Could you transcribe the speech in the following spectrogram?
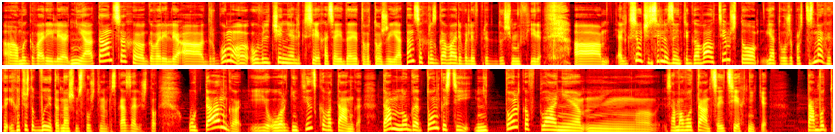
а, мы говорили не о танцах, а говорили о другом э, увлечении Алексея, хотя и до этого тоже и о танцах разговаривали в предыдущем эфире. А, Алексей очень сильно заинтриговал тем, что я-то уже просто знаю, и хочу, чтобы вы это нашим слушателям рассказали, что у танго и у аргентинского танго там много тонкостей не только в плане самого танца и техники. Там вот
